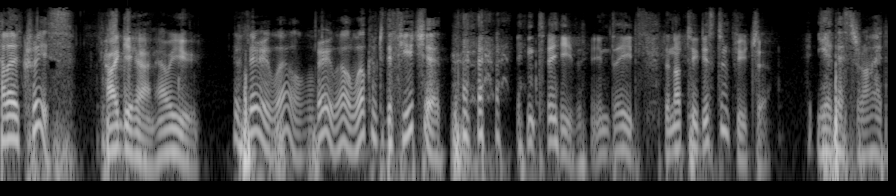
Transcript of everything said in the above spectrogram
Hello, Chris. Hi, Gihan. How are you? Very well, very well. Welcome to the future. indeed, indeed. The not too distant future. Yeah, that's right.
